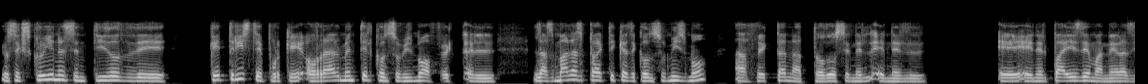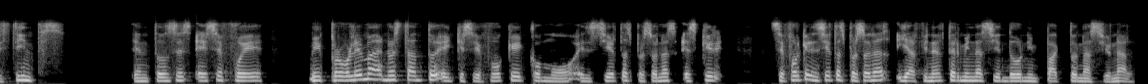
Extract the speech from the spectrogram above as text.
los excluye en el sentido de, qué triste, porque o realmente el consumismo afecta, el, las malas prácticas de consumismo afectan a todos en el, en el, eh, en el país de maneras distintas. Entonces, ese fue mi problema, no es tanto en que se enfoque como en ciertas personas, es que se enfoquen en ciertas personas y al final termina siendo un impacto nacional.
